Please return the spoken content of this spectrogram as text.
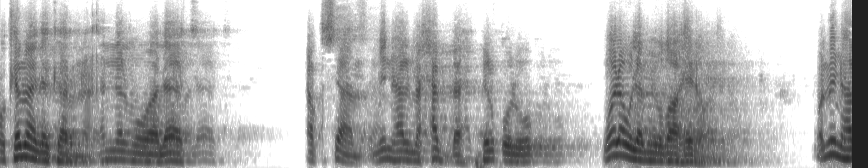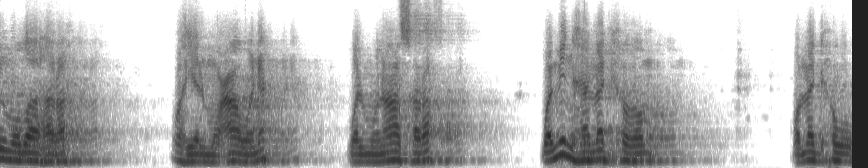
وكما ذكرنا أن الموالاة أقسام منها المحبة في القلوب ولو لم يظاهرهم ومنها المظاهرة وهي المعاونة والمناصرة ومنها مدحهم ومدح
